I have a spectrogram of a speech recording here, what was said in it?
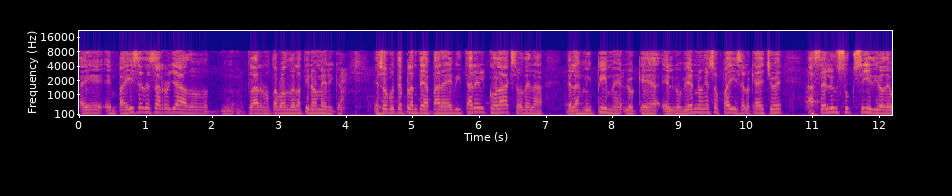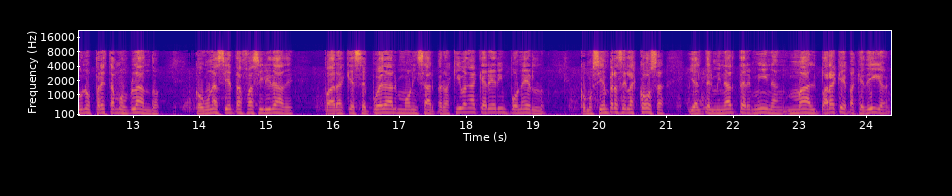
eh, en países desarrollados, mm, claro, no está hablando de Latinoamérica, eso que usted plantea, para evitar el colapso de, la, de las MIPYME, lo que el gobierno en esos países lo que ha hecho es hacerle un subsidio de unos préstamos blandos con unas ciertas facilidades para que se pueda armonizar, pero aquí van a querer imponerlo, como siempre hacen las cosas, y al terminar terminan mal. ¿Para qué? Para que digan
